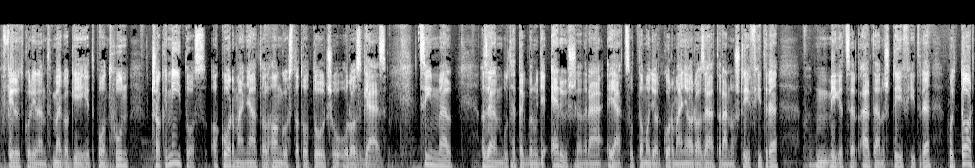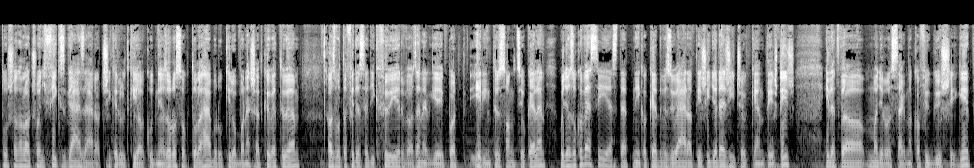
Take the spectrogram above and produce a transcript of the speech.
fél ötkor jelent meg a G7.hu-n, csak mítosz a kormány által hangoztatott olcsó orosz gáz. Címmel az elmúlt hetekben ugye erősen rájátszott a magyar kormány arra az általános tévhitre, még egyszer általános tévhitre, hogy tartósan alacsony fix gázárat sikerült kialkudni az oroszoktól a háború kirobbanását követően. Az volt a Fidesz egyik fő érve az energiaipart érintő szankciók ellen, hogy azok veszélyeztetnék a kedvező árat és így a rezsicsökkentést is, illetve a Magyarországnak a függőségét.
